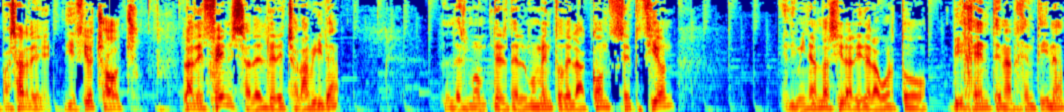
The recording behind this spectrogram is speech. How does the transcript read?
pasar de 18 a 8. La defensa del derecho a la vida, desde el momento de la concepción, eliminando así la ley del aborto vigente en Argentina,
